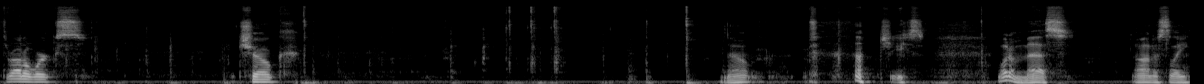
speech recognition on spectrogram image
throttle works, choke. No, jeez, what a mess. Honestly,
